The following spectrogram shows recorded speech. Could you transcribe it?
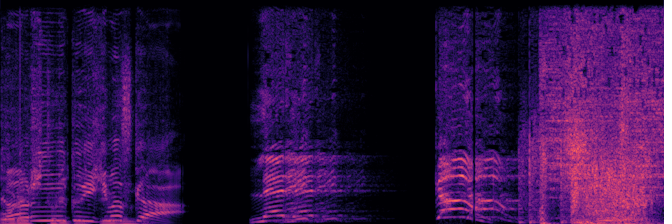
俺一人で十分だ。レディーゴー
